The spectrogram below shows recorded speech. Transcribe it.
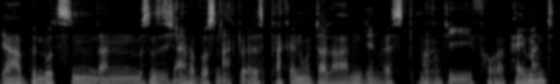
ja, benutzen, dann müssen Sie sich einfach bloß ein aktuelles Plugin runterladen. Den Rest macht mhm. die VR Payment.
